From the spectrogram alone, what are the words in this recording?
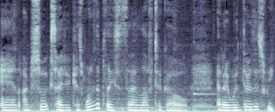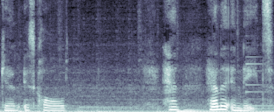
And I'm so excited because one of the places that I love to go, and I went there this weekend, is called Han- Hannah and Nate's.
